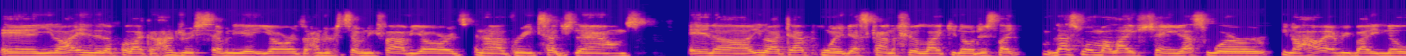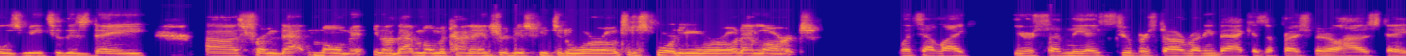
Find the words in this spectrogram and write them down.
And, you know, I ended up with like 178 yards, 175 yards, and uh, three touchdowns. And, uh, you know, at that point, that's kind of feel like, you know, just like that's when my life changed. That's where, you know, how everybody knows me to this day uh, from that moment. You know, that moment kind of introduced me to the world, to the sporting world at large. What's that like? You're suddenly a superstar running back as a freshman at Ohio State.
